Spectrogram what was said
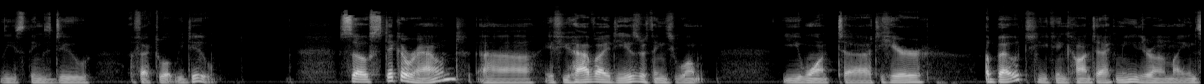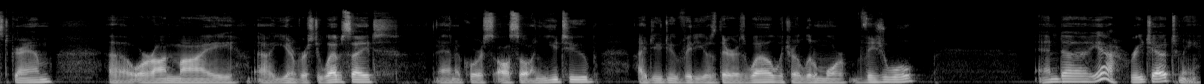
These things do affect what we do. So stick around. Uh, if you have ideas or things you want you want uh, to hear about, you can contact me either on my Instagram uh, or on my uh, university website, and of course also on YouTube. I do do videos there as well, which are a little more visual. And uh, yeah, reach out to me,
